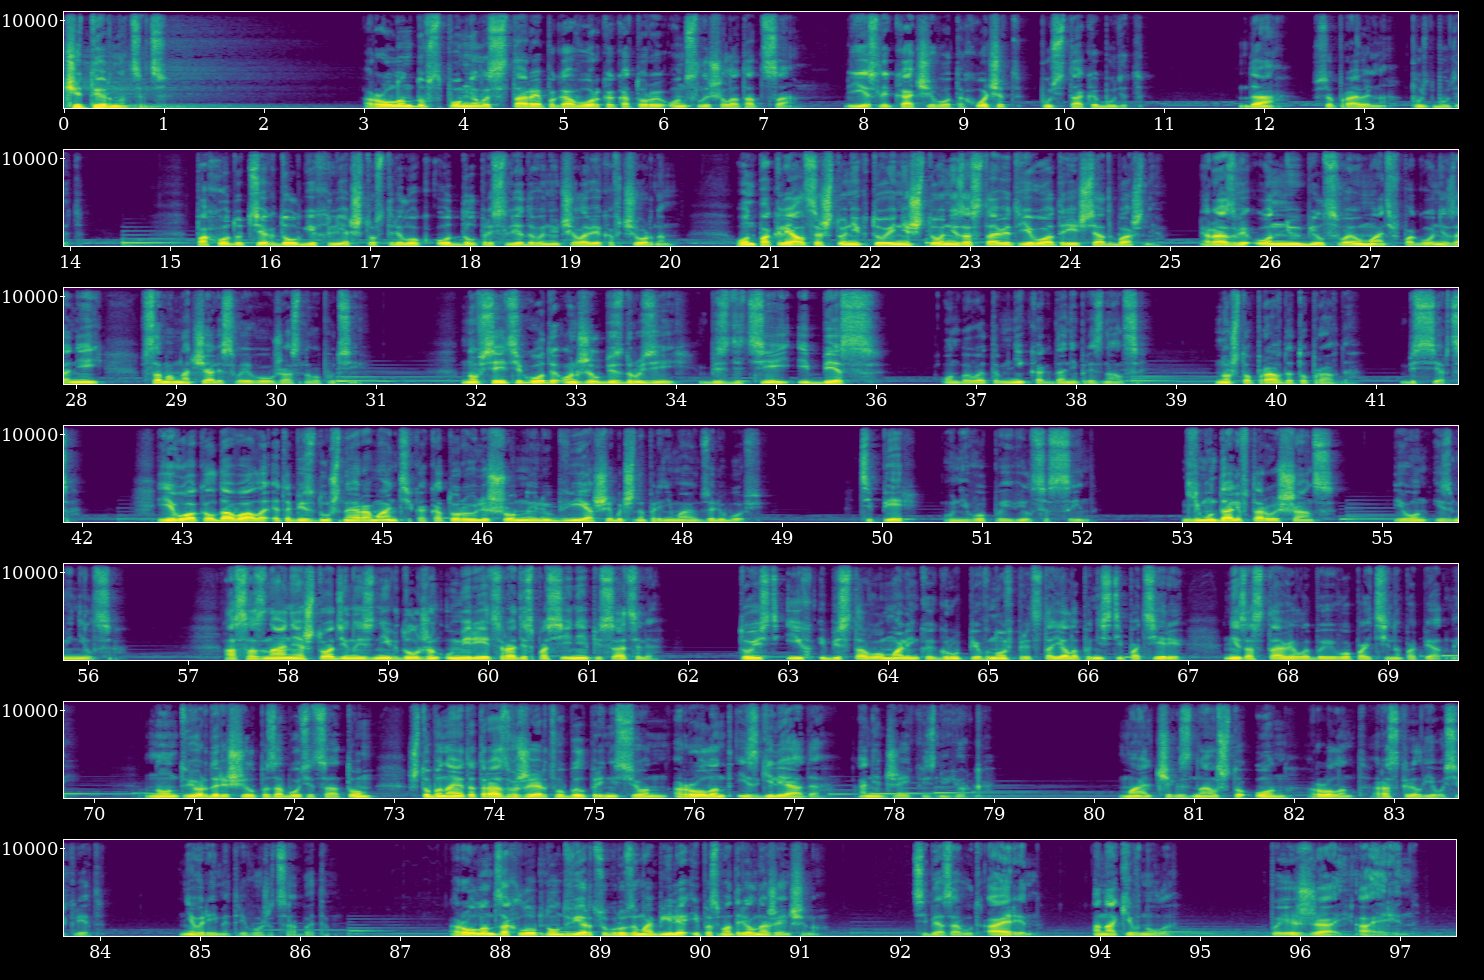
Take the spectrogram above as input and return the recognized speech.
14. Роланду вспомнилась старая поговорка, которую он слышал от отца. «Если Ка чего-то хочет, пусть так и будет». Да, все правильно, пусть будет. По ходу тех долгих лет, что Стрелок отдал преследованию человека в черном, он поклялся, что никто и ничто не заставит его отречься от башни. Разве он не убил свою мать в погоне за ней – в самом начале своего ужасного пути. Но все эти годы он жил без друзей, без детей и без... Он бы в этом никогда не признался. Но что правда, то правда. Без сердца. Его околдовала эта бездушная романтика, которую лишенные любви ошибочно принимают за любовь. Теперь у него появился сын. Ему дали второй шанс, и он изменился. Осознание, что один из них должен умереть ради спасения писателя, то есть их и без того маленькой группе вновь предстояло понести потери, не заставило бы его пойти на попятный. Но он твердо решил позаботиться о том, чтобы на этот раз в жертву был принесен Роланд из Гелиада, а не Джейк из Нью-Йорка. Мальчик знал, что он, Роланд, раскрыл его секрет. Не время тревожиться об этом. Роланд захлопнул дверцу грузомобиля и посмотрел на женщину. «Тебя зовут Айрин?» Она кивнула. «Поезжай, Айрин.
